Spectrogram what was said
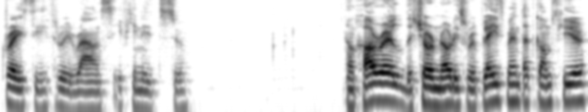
crazy three rounds if he needs to. On Harrell, the short notice replacement that comes here,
